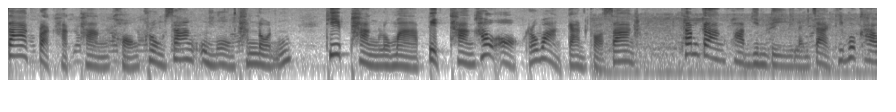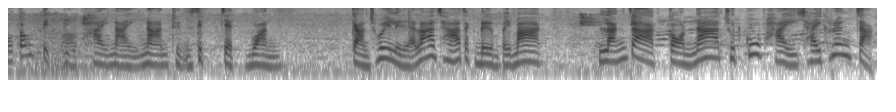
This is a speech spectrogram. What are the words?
ซากปรักหักพังของโครงสร้างอุโมงค์ถนน ที่พังลงมาปิดทางเข้าออกระหว่างการก่อสร้างท่ามกลางความยินดีหลังจากที่พวกเขาต้องติดอยู่ภายในนานถึง 17 วัน การช่วยเหลือล่าช้าจากเดิมไปมาก หลังจากก่อนหน้าชุดกู้ภัยใช้เครื่องจักร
